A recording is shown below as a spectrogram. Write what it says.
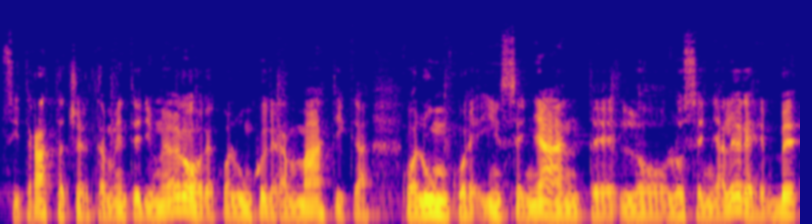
Si tratta certamente di un errore, qualunque grammatica, qualunque insegnante lo, lo segnalerebbe,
